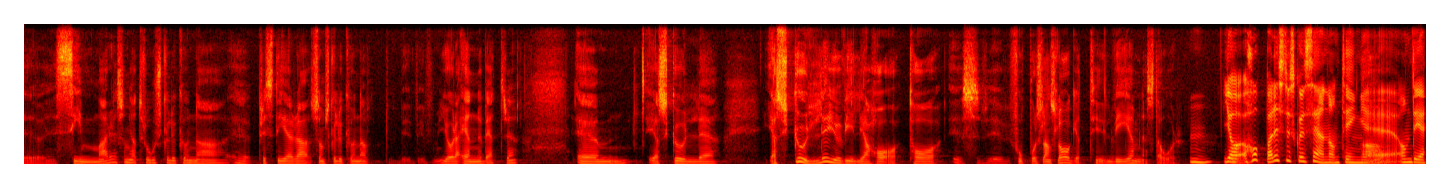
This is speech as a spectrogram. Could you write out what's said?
eh, simmare som jag tror skulle kunna eh, prestera, som skulle kunna göra ännu bättre. Eh, jag skulle, jag skulle ju vilja ha, ta eh, fotbollslandslaget till VM nästa år. Mm. Jag hoppades du skulle säga någonting ja. Eh, om det.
